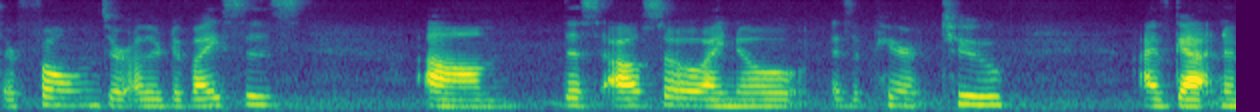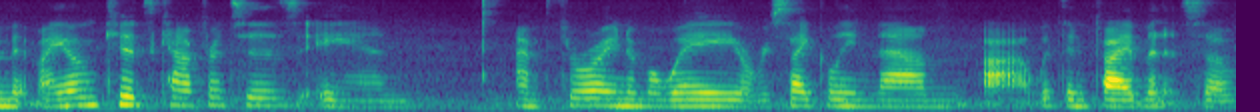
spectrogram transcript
their phones or other devices. Um, this also I know as a parent too. I've gotten them at my own kids' conferences and I'm throwing them away or recycling them uh, within five minutes of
